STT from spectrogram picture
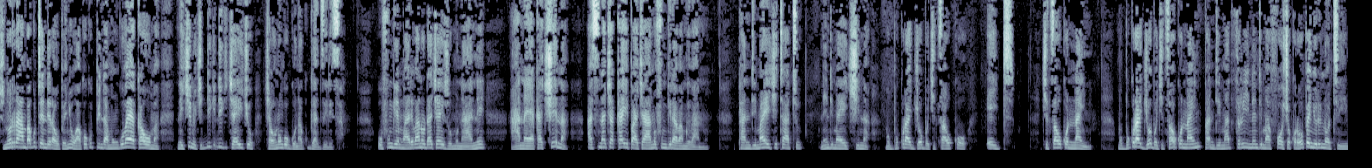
Zvinoramba kutendera upenyu hwako kupinda munguva yakaoma nechinhu chidiki diki chaicho chaunongogona kugadzirisa. Ufunge mwari vanoda chaizvo munhu ane hana yakachena asina chakaipa chaanofungira vamwe vanhu. Pandima yechitatu nendima yechina mubhuku rajobho chitsauko 8 chitsauko 9 mubhuku rajobho chitsauko 9 pandima 3 nendima 4 shoko roupenyu rinoti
